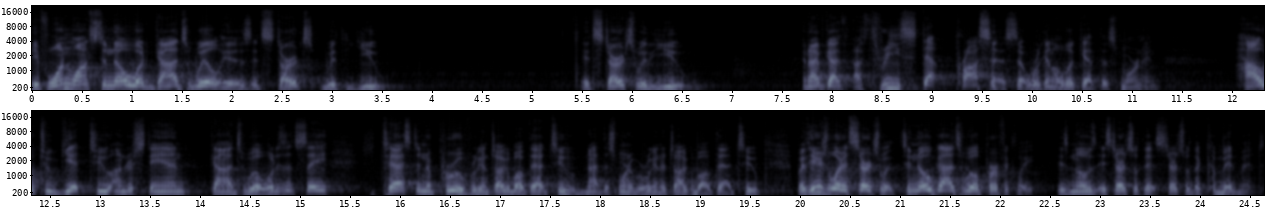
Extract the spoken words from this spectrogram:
If one wants to know what God's will is, it starts with you. It starts with you. And I've got a three step process that we're going to look at this morning. How to get to understand God's will. What does it say? Test and approve. We're going to talk about that too. Not this morning, but we're going to talk about that too. But here's what it starts with to know God's will perfectly is knows, it starts with this it starts with a commitment,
